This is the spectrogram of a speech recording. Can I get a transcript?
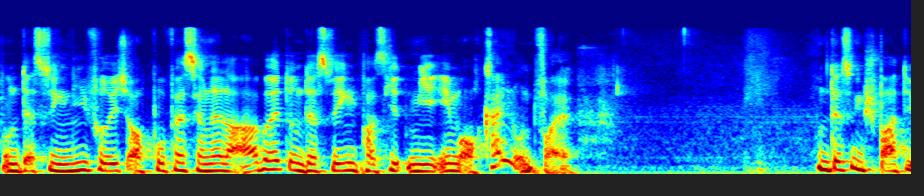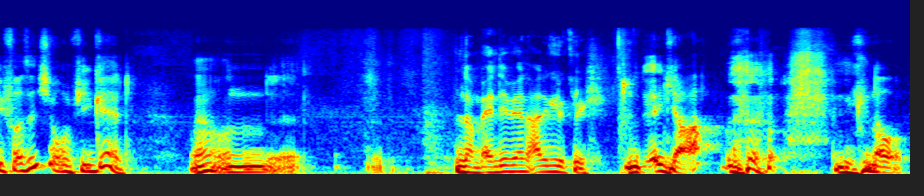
Und deswegen liefere ich auch professionelle Arbeit und deswegen passiert mir eben auch kein Unfall. Und deswegen spart die Versicherung viel Geld. Ja, und äh, und am Ende werden alle glücklich. Ja, genau.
